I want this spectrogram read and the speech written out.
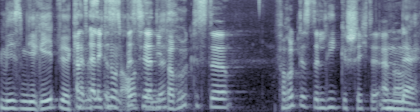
Mit diesem Gerät, wir Ganz ehrlich, das ist bisher die verrückteste, verrückteste Leak-Geschichte ever. Nee.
